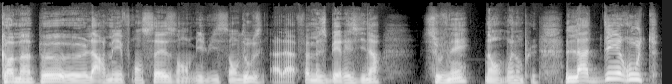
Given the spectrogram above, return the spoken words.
comme un peu euh, l'armée française en 1812, à la fameuse Bérésina. Souvenez? Non, moi non plus. La déroute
